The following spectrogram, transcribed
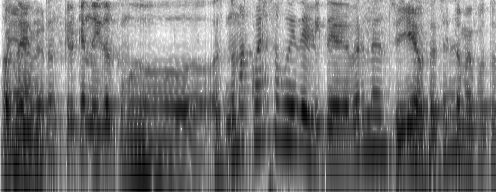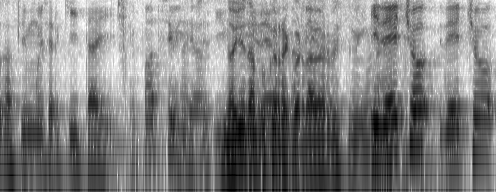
O sea, a ver. entonces creo que no he ido como... o sea, no me acuerdo, güey, de, de verlas. Sí, visto o sea, sí tomé fotos así muy cerquita y Fotos y videos. Y- No, yo tampoco recuerdo haber visto ninguna. y de hecho, fotos. de hecho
